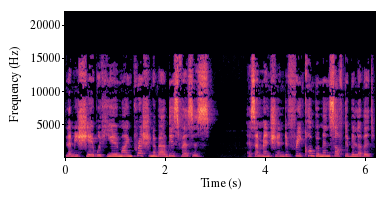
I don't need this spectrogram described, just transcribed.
Let me share with you my impression about these verses. As I mentioned, the three compliments of the beloved.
